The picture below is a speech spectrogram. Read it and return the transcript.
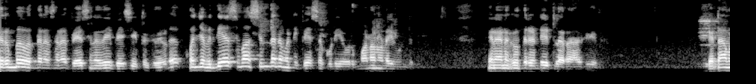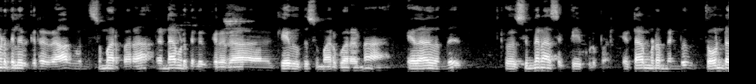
திரும்ப வந்து என்ன பேசினதே பேசிட்டு இருக்கிறத விட கொஞ்சம் வித்தியாசமா சிந்தனை பண்ணி பேசக்கூடிய ஒரு மனநிலை உண்டு. ஏன்னா எனக்கு வந்து ரெண்டு வீட்டில் ராகு எட்டாம் இடத்துல இருக்கிற ராகு வந்து சும்மா இருப்பாரா? ரெண்டாம் இடத்துல இருக்கிற ரா கேது வந்து சும்மா இருப்பாரான்னா ஏதாவது வந்து ஒரு சிந்தனா சக்தியை கொடுப்பார். எட்டாம் இடம் என்பது தோண்ட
